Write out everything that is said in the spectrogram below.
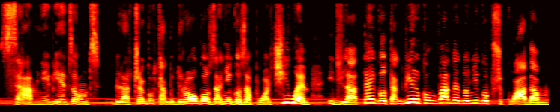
sam nie wiedząc, dlaczego tak drogo za niego zapłaciłem i dlatego tak wielką wagę do niego przykładam.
